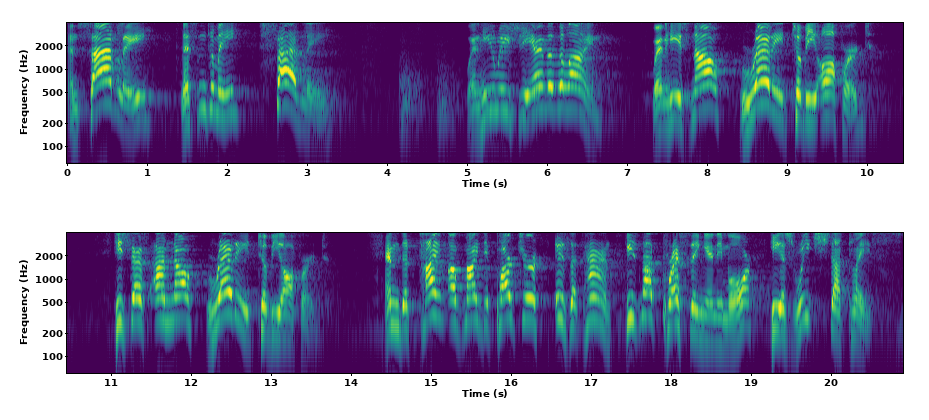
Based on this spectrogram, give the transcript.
And sadly, listen to me, sadly, when he reached the end of the line, when he is now ready to be offered, he says, I'm now ready to be offered. And the time of my departure is at hand. He's not pressing anymore. He has reached that place.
